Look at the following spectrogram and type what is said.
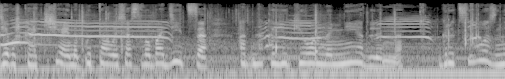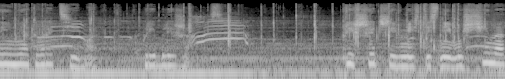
Девушка отчаянно пыталась освободиться, однако Юкионна медленно, грациозно и неотвратимо приближалась. Пришедший вместе с ней мужчина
